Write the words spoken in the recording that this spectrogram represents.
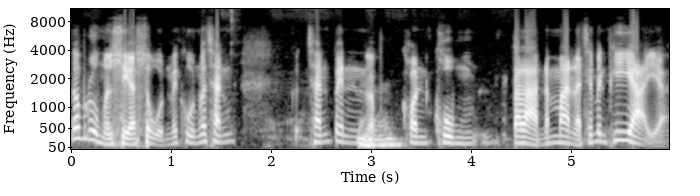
ก็ดูเหมือนเสียศูนย์ไม่คุณว่าฉัน ฉันเป็นแบบคนคุมตลาดน้ำมันอะฉันเป็นพี่ใหญ่อะ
